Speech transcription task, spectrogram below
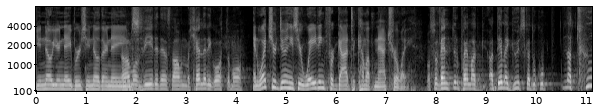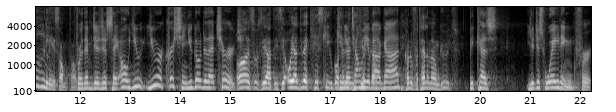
You know your neighbors, you know their names. vite deres navn, må kjenne de godt. Og, må, And what you're doing is you're waiting for God to come up naturally, og så venter du på at, det med Gud skal dukke opp naturlig i samtalen. for them to just say, Oh, you, you're a Christian, you go to that church. Og så sier at de sier 'Å ja, du er kristen, Can, du går can til you den tell me kirka'. about God? Kan du fortelle meg om Gud? Because you're just waiting for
